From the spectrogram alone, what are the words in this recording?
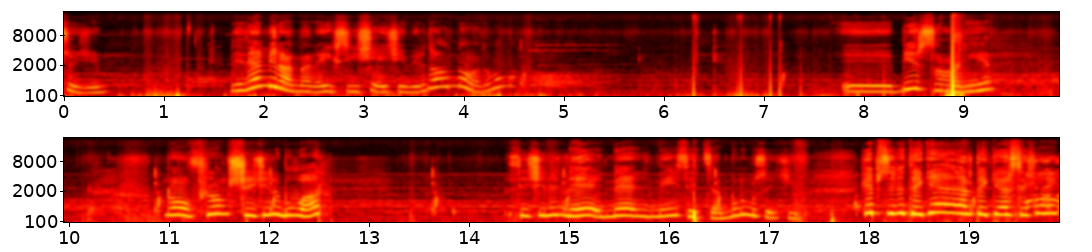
Söyleyeceğim. Neden bir andan eksi şeye çevirdi anlamadım ama. Ee, bir saniye. No, from seçili bu var. Seçili ne ne neyi seçsem? Bunu mu seçeyim? Hepsini teker teker seçerek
